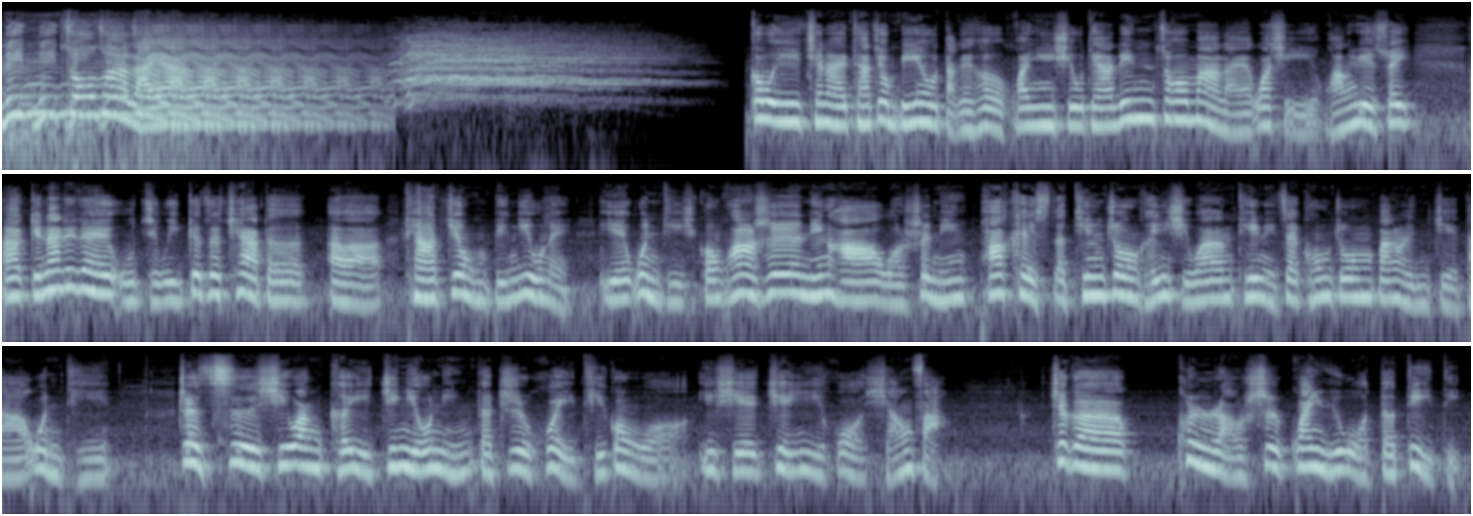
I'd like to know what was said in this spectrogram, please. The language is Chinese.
您您做嘛来啊？各位亲爱的听众朋友，大家好，欢迎收听《恁做嘛来》，我是黄月水。啊，今仔日呢有一位叫做恰的啊听众朋友呢，也问题是讲黄老师您好，我是您 Podcast 的听众，很喜欢听你在空中帮人解答问题。这次希望可以经由您的智慧，提供我一些建议或想法。这个困扰是关于我的弟弟，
